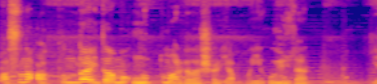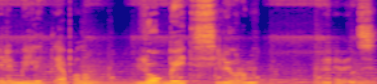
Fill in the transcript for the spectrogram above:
Aslında aklımdaydı ama unuttum arkadaşlar yapmayı. O yüzden gelin birlikte yapalım. Logbait'i siliyorum. Evet.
